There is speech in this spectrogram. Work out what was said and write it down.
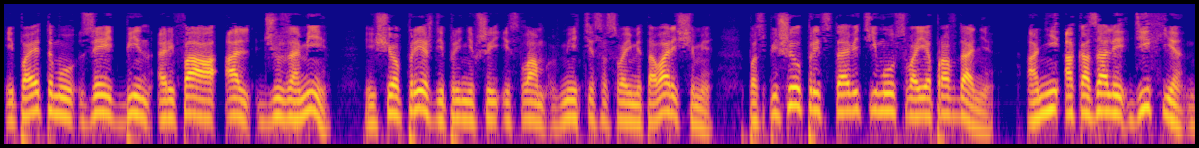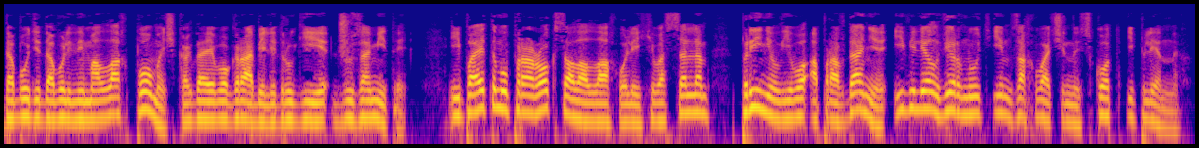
и поэтому Зейд бин Арифаа аль-Джузами, еще прежде принявший ислам вместе со своими товарищами, поспешил представить ему свои оправдания. Они оказали Дихье, да будет доволен им Аллах, помощь, когда его грабили другие джузамиты — и поэтому пророк, салаллаху алейхи вассалям, принял его оправдание и велел вернуть им захваченный скот и пленных.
